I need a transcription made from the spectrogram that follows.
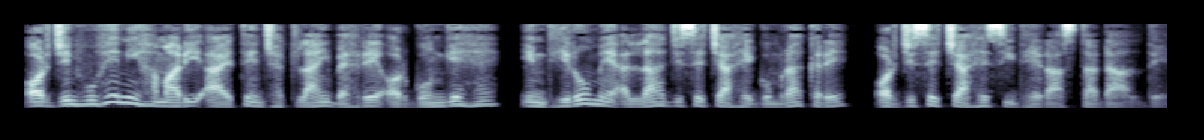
اور جنہوں نے ہماری آیتیں جھٹلائیں بہرے اور گونگے ہیں، ان دھیروں میں اللہ جسے چاہے گمراہ کرے اور جسے چاہے سیدھے راستہ ڈال دے۔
